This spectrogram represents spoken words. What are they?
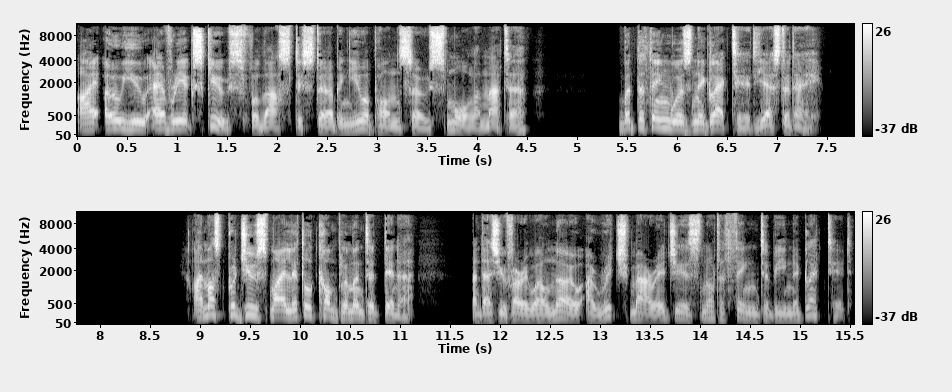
I owe you every excuse for thus disturbing you upon so small a matter. But the thing was neglected yesterday. I must produce my little compliment at dinner, and as you very well know, a rich marriage is not a thing to be neglected.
